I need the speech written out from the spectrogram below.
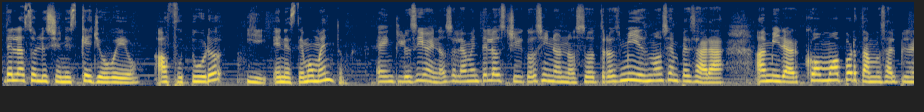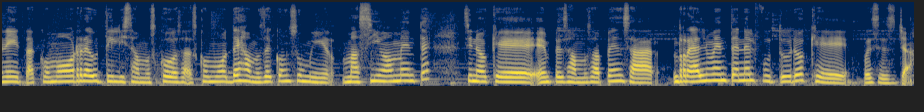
de las soluciones que yo veo a futuro y en este momento e inclusive no solamente los chicos, sino nosotros mismos empezar a, a, mirar cómo aportamos al planeta, cómo reutilizamos cosas, cómo dejamos de consumir masivamente, sino que empezamos a pensar realmente en el futuro que pues es ya.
